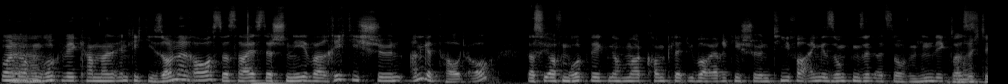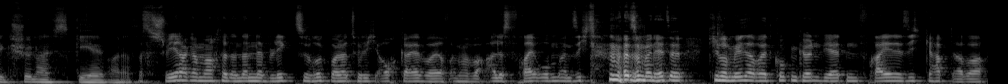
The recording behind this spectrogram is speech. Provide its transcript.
Und Äh. auf dem Rückweg kam dann endlich die Sonne raus. Das heißt, der Schnee war richtig schön angetaut auch. Dass wir auf dem Rückweg nochmal komplett überall richtig schön tiefer eingesunken sind als noch auf dem Hinweg. So ein richtig schöner Scale war das. was es schwerer gemacht hat. Und dann der Blick zurück war natürlich auch geil, weil auf einmal war alles frei oben an Sicht. Also man hätte kilometerweit gucken können. Wir hätten freie Sicht gehabt, aber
